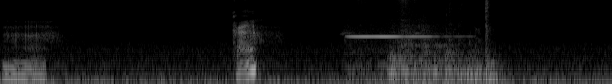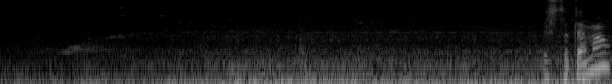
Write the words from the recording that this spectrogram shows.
Hmm. Okay. The demo?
